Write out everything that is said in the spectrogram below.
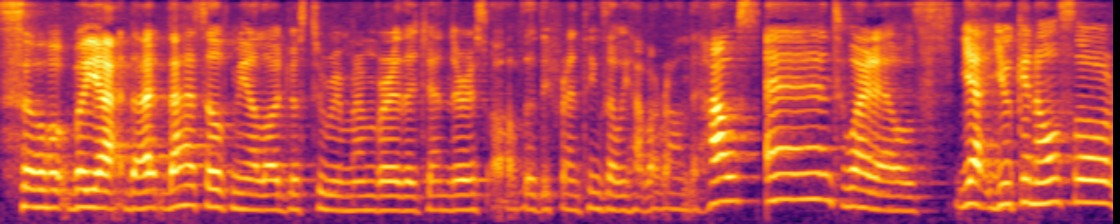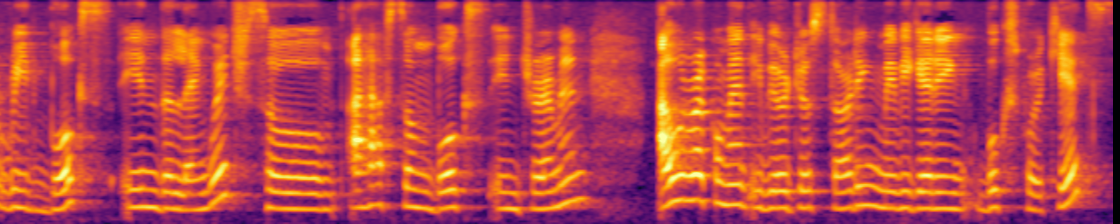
So, but yeah, that, that has helped me a lot just to remember the genders of the different things that we have around the house. And what else? Yeah, you can also read books in the language. So I have some books in German I would recommend if you're just starting, maybe getting books for kids.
